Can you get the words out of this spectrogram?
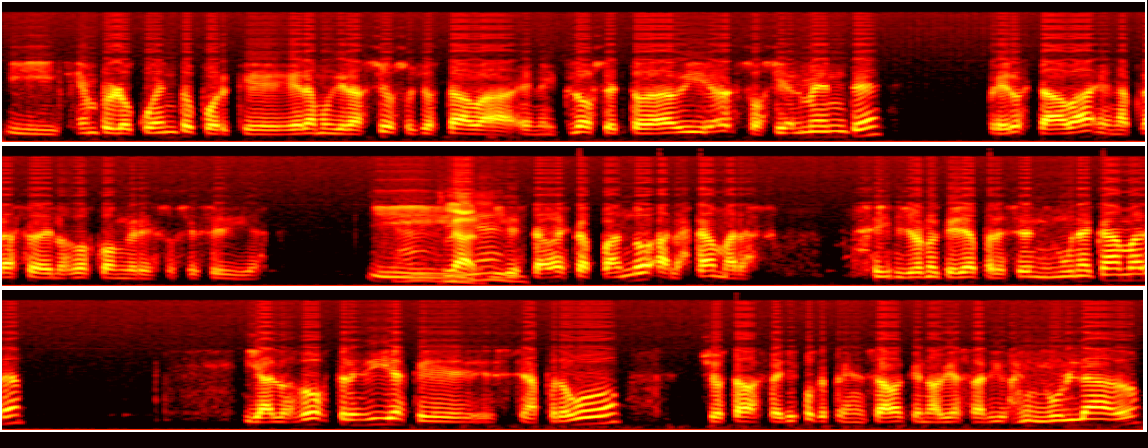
y siempre lo cuento porque era muy gracioso. Yo estaba en el closet todavía, socialmente, pero estaba en la Plaza de los Dos Congresos ese día. Y, Claro. y estaba escapando a las cámaras. Sí, yo no quería aparecer en ninguna cámara. Y a los dos, tres días que se aprobó, yo estaba feliz porque pensaba que no había salido a ningún lado.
